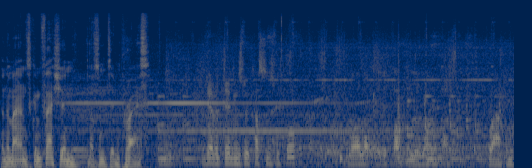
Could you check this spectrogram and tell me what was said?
and the man's confession doesn't impress. Have you ever dealings with customers before? No, not really. Apart from America. What happened?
